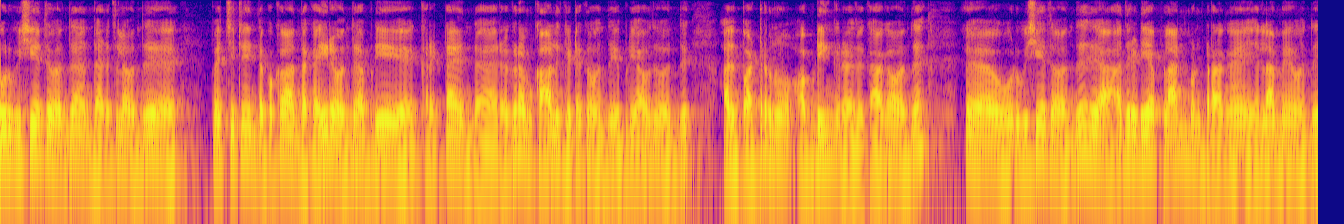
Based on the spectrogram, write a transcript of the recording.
ஒரு விஷயத்தை வந்து அந்த இடத்துல வந்து வச்சுட்டு இந்த பக்கம் அந்த கயிறை வந்து அப்படியே கரெக்டாக இந்த ரகுராம் காலு கிட்டக்க வந்து எப்படியாவது வந்து அது பட்டுறணும் அப்படிங்கிறதுக்காக வந்து ஒரு விஷயத்தை வந்து அதிரடியாக பிளான் பண்ணுறாங்க எல்லாமே வந்து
